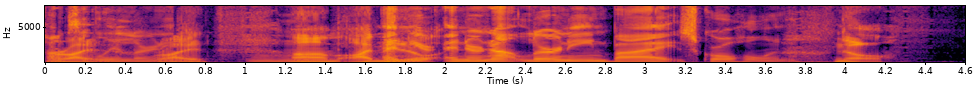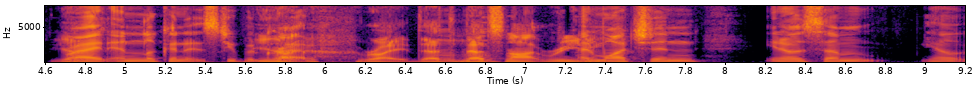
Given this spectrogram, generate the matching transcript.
All right, constantly learning. Right. Mhm. Um, I made and you're and you're not learning by scroll holing, no. Yeah. right? And looking at stupid You're crap not, right. That Mhm. that's not reading. and watching, you know, some you know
